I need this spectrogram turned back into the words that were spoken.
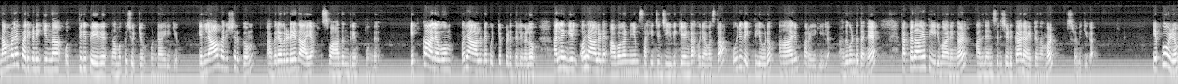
നമ്മളെ പരിഗണിക്കുന്ന ഒത്തിരി പേര് നമുക്ക് ചുറ്റും ഉണ്ടായിരിക്കും. എല്ലാ മനുഷ്യർക്കും അവരവരുടേതായ സ്വാതന്ത്ര്യം ഉണ്ട്. എക്കാലവും ഒരാളുടെ കുറ്റപ്പെടുത്തലുകളും അല്ലെങ്കിൽ ഒരാളുടെ അവഗണനയും സഹിച്ച് ജീവിക്കേണ്ട ഒരവസ്ഥ ഒരു വ്യക്തിയോടും ആരും പറയുകയില്ല. അതുകൊണ്ട് തന്നെ തക്കതായ തീരുമാനങ്ങൾ അതിനനുസരിച്ച് എടുക്കാനായിട്ട് നമ്മൾ ശ്രമിക്കുക. എപ്പോഴും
